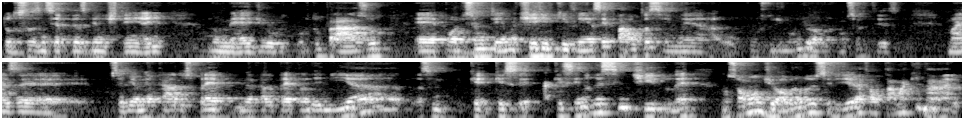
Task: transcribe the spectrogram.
todas essas incertezas que a gente tem aí no médio e curto prazo, é, pode ser um tema que, que venha a ser pauta, assim, né, o custo de mão de obra, com certeza. Mas é, você via mercados pré, mercado pré-pandemia, assim, que, que, aquecendo nesse sentido, né? Não só mão de obra, mas você via faltar maquinário,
